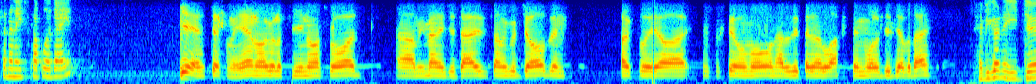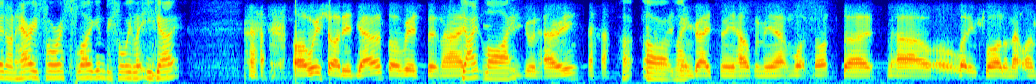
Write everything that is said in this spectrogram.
for the next couple of days. Yeah, definitely am. I got a few nice rides. Um, my manager Dave's done a good job, and hopefully I can fulfil them all and have a bit better luck than what I did the other day. Have you got any dirt on Harry for us, Logan, before we let you go? I wish I did, Gareth. I wish, but no. Don't lie. Pretty good, Harry. uh, oh, He's mate. been great to me, helping me out and whatnot. So no, I'll let him slide on that one.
